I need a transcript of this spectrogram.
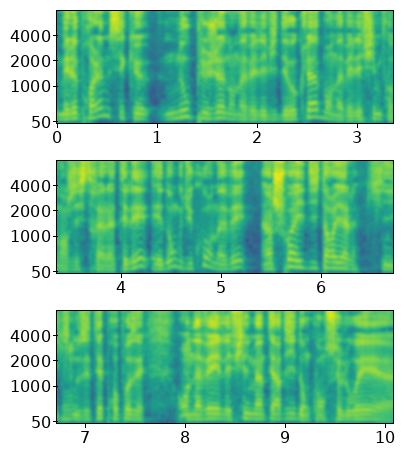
Mais le problème, c'est que nous, plus jeunes, on avait les vidéoclubs, on avait les films qu'on enregistrait à la télé, et donc du coup, on avait un choix éditorial qui, qui Mhm. nous était proposé. On avait les films interdits, donc on se louait, euh,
